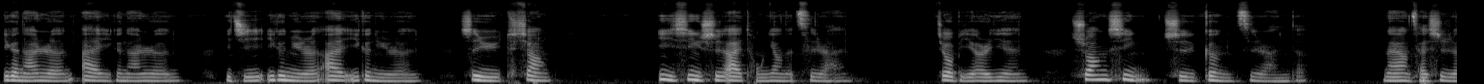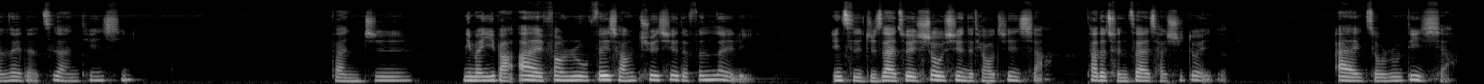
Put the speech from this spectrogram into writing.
一个男人爱一个男人，以及一个女人爱一个女人，是与像。异性是爱同样的自然，就比而言，双性是更自然的，那样才是人类的自然天性。反之，你们已把爱放入非常确切的分类里，因此，只在最受限的条件下，它的存在才是对的。爱走入地下，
